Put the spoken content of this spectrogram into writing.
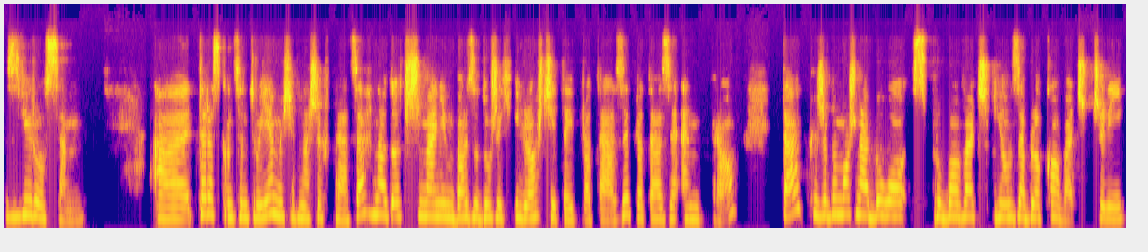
z wirusem. A teraz koncentrujemy się w naszych pracach nad otrzymaniem bardzo dużych ilości tej proteazy, proteazy MPRO, tak, żeby można było spróbować ją zablokować, czyli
